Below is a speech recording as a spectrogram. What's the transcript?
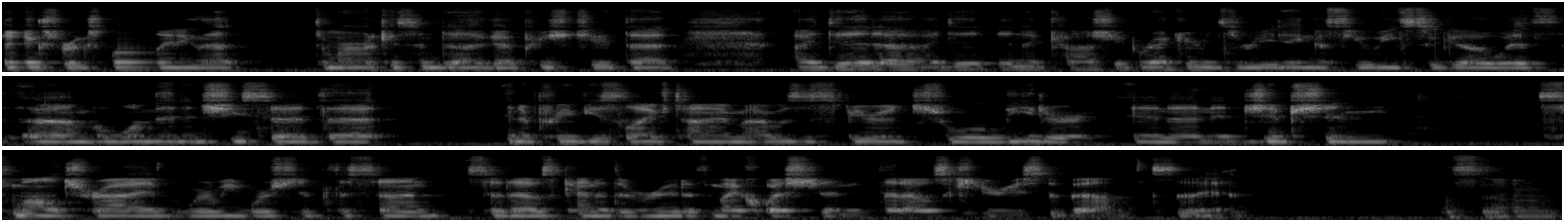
Thanks for explaining that, DeMarcus and Doug. I appreciate that. I did uh, I did an Akashic Records reading a few weeks ago with um, a woman, and she said that in a previous lifetime I was a spiritual leader in an Egyptian small tribe where we worship the sun. So that was kind of the root of my question that I was curious about. So yeah. Awesome.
